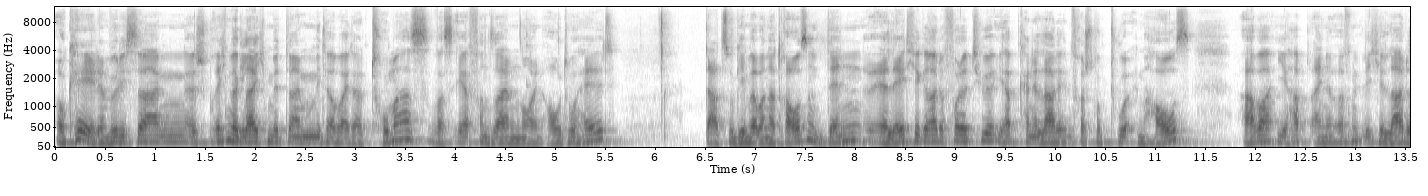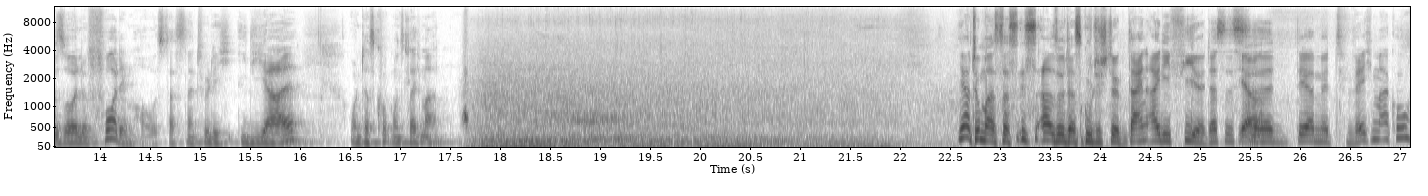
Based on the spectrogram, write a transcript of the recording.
Okay, dann würde ich sagen, äh, sprechen wir gleich mit deinem Mitarbeiter Thomas, was er von seinem neuen Auto hält. Dazu gehen wir aber nach draußen, denn er lädt hier gerade vor der Tür. Ihr habt keine Ladeinfrastruktur im Haus, aber ihr habt eine öffentliche Ladesäule vor dem Haus. Das ist natürlich ideal und das gucken wir uns gleich mal an. Ja, Thomas, das ist also das gute Stück, dein ID4. Das ist ja. äh, der mit welchem Akku?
